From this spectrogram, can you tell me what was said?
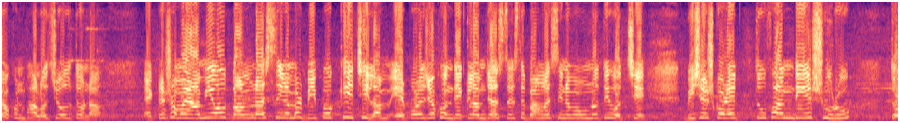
যখন ভালো চলতো না। একটা সময় আমিও বাংলা সিনেমার বিপক্ষেই ছিলাম। এরপরে যখন দেখলাম যে আস্তে আস্তে বাংলা সিনেমা উন্নতি হচ্ছে, বিশেষ করে তুফান দিয়ে শুরু, তো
